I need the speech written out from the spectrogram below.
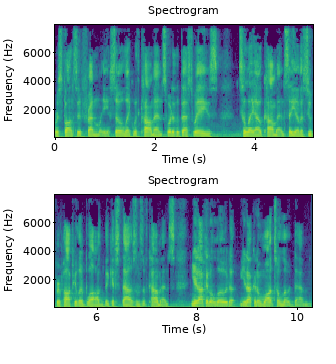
responsive friendly. So, like with comments, what are the best ways to lay out comments? Say you have a super popular blog that gets thousands of comments. You're not going to load. You're not going to want to load them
